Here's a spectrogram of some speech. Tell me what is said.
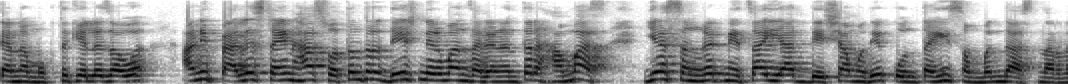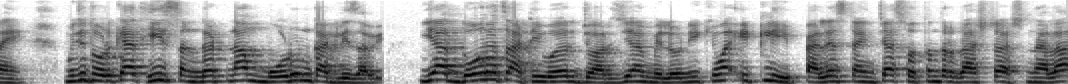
त्यांना मुक्त केलं जावं. आणि पॅलेस्टाईन हा स्वतंत्र देश निर्माण झाल्यानंतर हमास या संघटनेचा या देशामध्ये कोणताही संबंध असणार नाही. म्हणजे थोडक्यात ही संघटना मोडून काढली जावी. या दोनच अटीवर जॉर्जिया मेलोनी किंवा इटली पॅलेस्टाईनच्या स्वतंत्र राष्ट्र असण्याला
